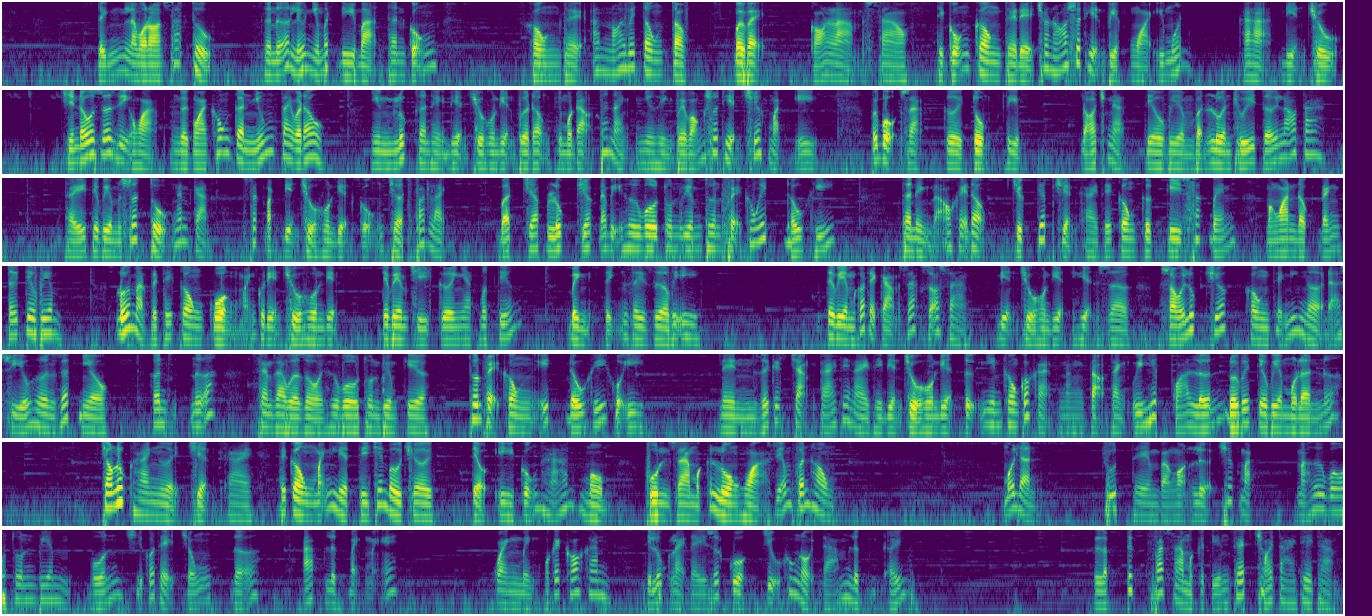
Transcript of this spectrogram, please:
tính là một đòn sát thủ. Hơn nữa nếu như mất đi bản thân cũng không thể ăn nói với tông tộc. Bởi vậy, có làm sao thì cũng không thể để cho nó xuất hiện việc ngoài ý muốn. Hà điện chủ. Chiến đấu giữa dị hỏa, người ngoài không cần nhúng tay vào đâu. Nhưng lúc thân hình điện chủ hồn điện vừa động thì một đạo thân ảnh như hình với bóng xuất hiện trước mặt y. Với bộ dạng cười tụm tìm. Đó chính là tiêu viêm vẫn luôn chú ý tới lão ta. Thấy tiêu viêm xuất thủ ngăn cản, sắc mặt điện chủ hồn điện cũng chợt phát lạnh. Bất chấp lúc trước đã bị hư vô tôn viêm thôn phệ không ít đấu khí. Thân hình lão khẽ động, trực tiếp triển khai thế công cực kỳ sắc bén mà ngoan độc đánh tới tiêu viêm. Đối mặt với thế công cuồng mãnh của điện chủ hồn điện, tiêu viêm chỉ cười nhạt một tiếng, bình tĩnh dây dưa với y. Tiêu viêm có thể cảm giác rõ ràng điện chủ hồn điện hiện giờ so với lúc trước không thể nghi ngờ đã suy yếu hơn rất nhiều. Hơn nữa, xem ra vừa rồi hư vô thôn viêm kia thôn vệ không ít đấu khí của y. Nên dưới cái trạng thái thế này thì điện chủ hồn điện tự nhiên không có khả năng tạo thành uy hiếp quá lớn đối với tiêu viêm một lần nữa. Trong lúc hai người triển khai thế công mãnh liệt thì trên bầu trời, tiểu y cũng há mồm, phun ra một cái luồng hỏa diễm phấn hồng. Mỗi lần chút thêm vào ngọn lửa trước mặt mà hư vô thôn viêm vốn chỉ có thể chống đỡ áp lực mạnh mẽ quanh mình một cách khó khăn thì lúc này đây rốt cuộc chịu không nổi đám lực ấy. Lập tức phát ra một cái tiếng thét chói tai thê thảm.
